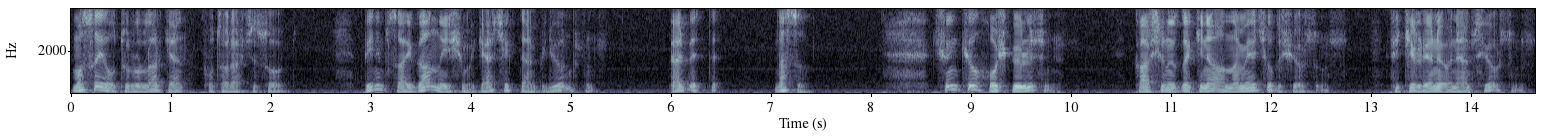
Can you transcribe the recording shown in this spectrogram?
Masaya otururlarken fotoğrafçı sordu. Benim saygı anlayışımı gerçekten biliyor musunuz? Elbette. Nasıl? Çünkü hoşgörülüsünüz. Karşınızdakini anlamaya çalışıyorsunuz. Fikirlerini önemsiyorsunuz.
